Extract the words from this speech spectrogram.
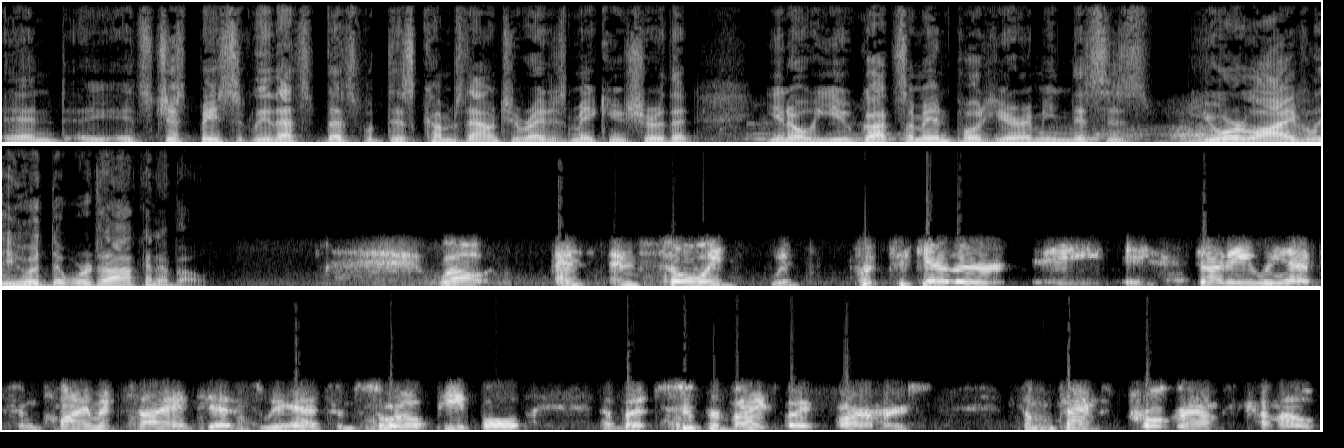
and it's just basically that's that's what this comes down to, right? Is making sure that you know you've got some input here. I mean, this is your livelihood that we're talking about. Well, and and so we we put together a, a study. We had some climate scientists, we had some soil people, but supervised by farmers. Sometimes programs come out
